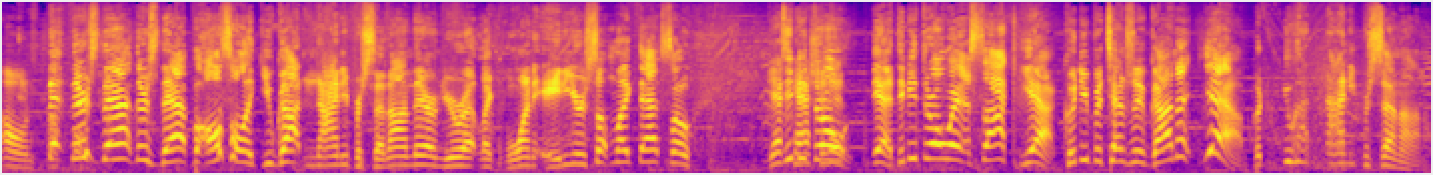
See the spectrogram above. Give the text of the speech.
oh, no. There's that, there's that, but also like you got 90% on there and you're at like 180 or something like that. So Yeah, did it throw yeah, did you throw away a sock? Yeah. Could you potentially have gotten it? Yeah, but you got 90% on him.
